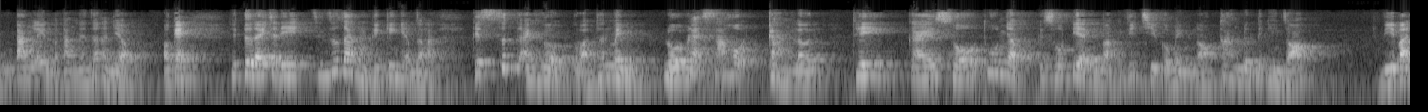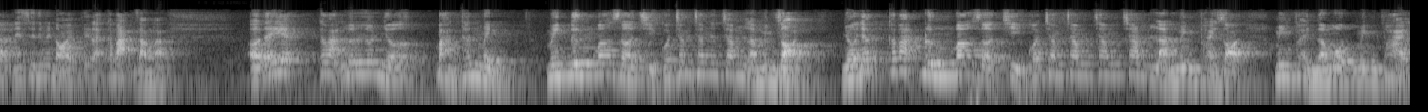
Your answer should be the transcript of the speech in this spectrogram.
cũng tăng lên và tăng lên rất là nhiều. Ok thì từ đấy trở đi xin rút ra một cái kinh nghiệm rằng là cái sức ảnh hưởng của bản thân mình đối với lại xã hội càng lớn thì cái số thu nhập cái số tiền và cái vị trí của mình nó càng được định hình rõ. Vì vậy nên xin mới nói với lại các bạn rằng là ở đây ấy, các bạn luôn luôn nhớ bản thân mình. Mình đừng bao giờ chỉ có trăm trăm trăm trăm là mình giỏi. Nhớ nhé các bạn đừng bao giờ chỉ có trăm trăm trăm trăm là mình phải giỏi. Mình phải là một mình phải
